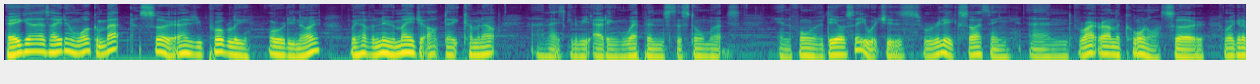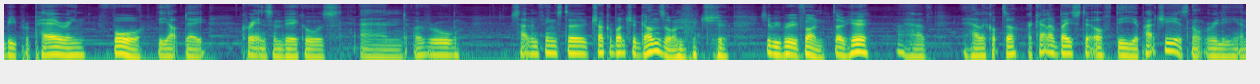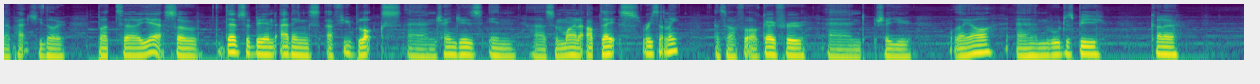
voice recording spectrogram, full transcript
Hey guys, how you doing? Welcome back. So, as you probably already know, we have a new major update coming out, and that's going to be adding weapons to Stormworks in the form of a DLC, which is really exciting and right around the corner. So, we're going to be preparing for the update, creating some vehicles, and overall just having things to chuck a bunch of guns on, which should be pretty fun. So here I have helicopter. I kind of based it off the Apache, it's not really an Apache though. But uh, yeah, so the devs have been adding a few blocks and changes in uh, some minor updates recently. And so I thought I'll go through and show you what they are and we'll just be kind of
